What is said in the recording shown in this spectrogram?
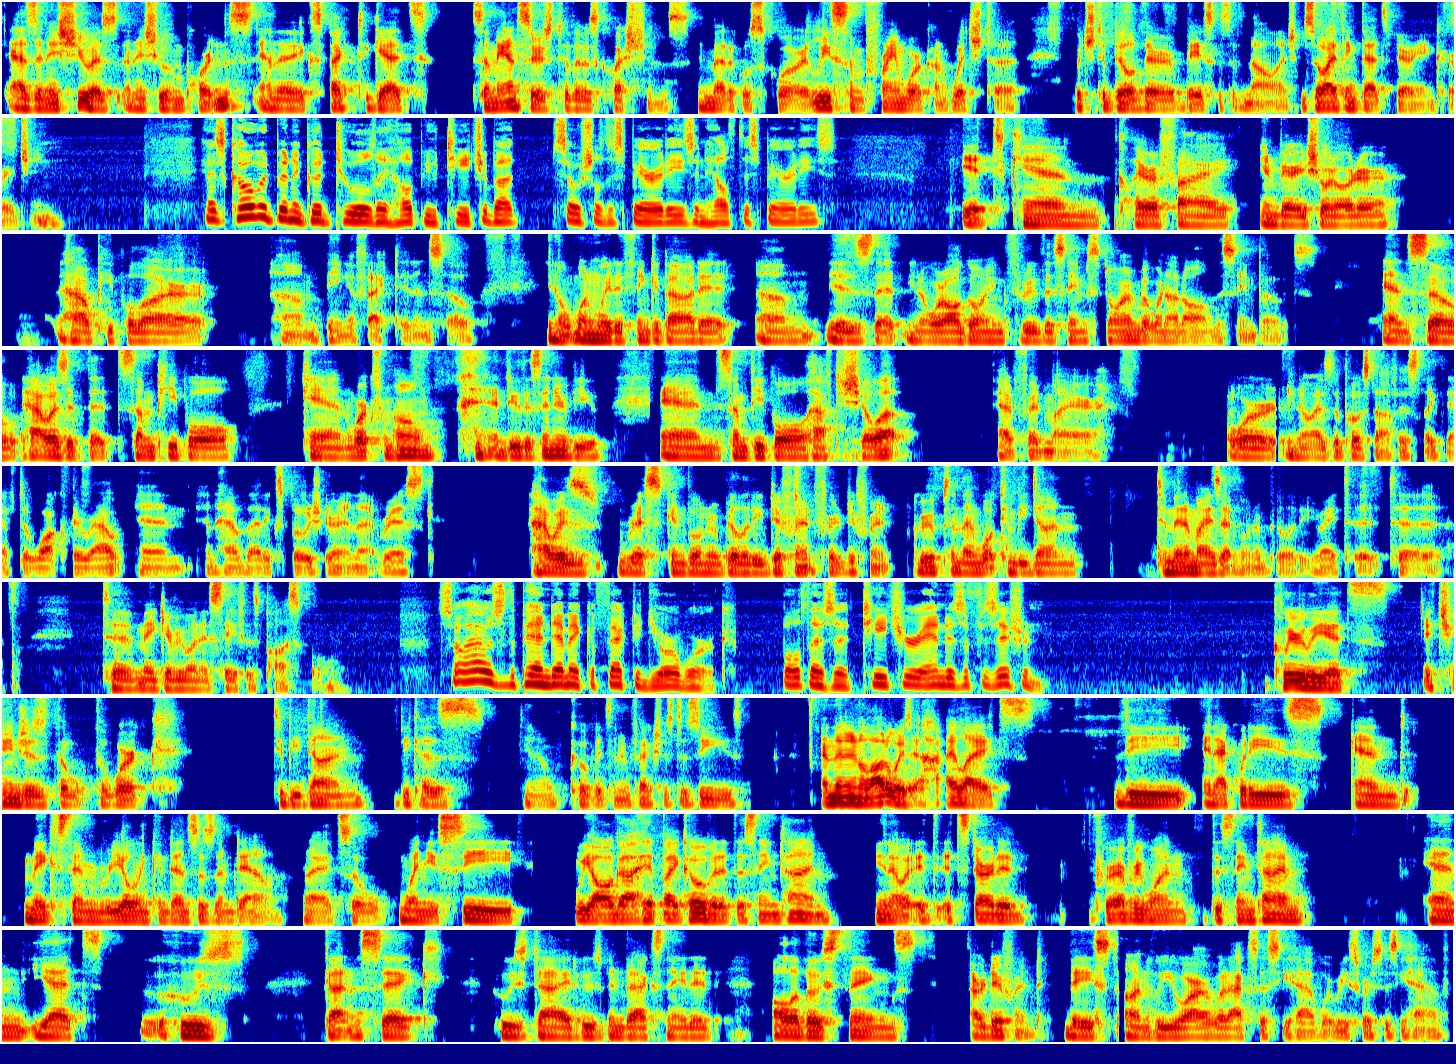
as an issue, as an issue of importance, and they expect to get some answers to those questions in medical school, or at least some framework on which to which to build their basis of knowledge. And so I think that's very encouraging. Has COVID been a good tool to help you teach about social disparities and health disparities? It can clarify in very short order how people are um, being affected. And so, you know, one way to think about it um, is that, you know, we're all going through the same storm, but we're not all in the same boats. And so, how is it that some people can work from home and do this interview, and some people have to show up at Fred Meyer or you know as the post office like they have to walk their route and and have that exposure and that risk. How is risk and vulnerability different for different groups? And then what can be done to minimize that vulnerability right? To to to make everyone as safe as possible. So how has the pandemic affected your work both as a teacher and as a physician? Clearly it's it changes the the work to be done because you know covid's an infectious disease and then in a lot of ways it highlights the inequities and makes them real and condenses them down right? So when you see we all got hit by covid at the same time you know it, it started for everyone at the same time. And yet who's gotten sick who's died who's been vaccinated all of those things are different based on who you are what access you have what resources you have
